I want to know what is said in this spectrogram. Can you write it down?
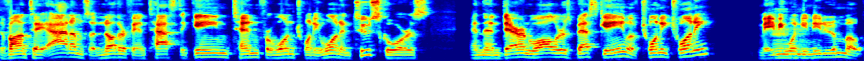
Davante Adams, another fantastic game, 10 for 121 and two scores. And then Darren Waller's best game of 2020, maybe mm-hmm. when you mm-hmm. needed him most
